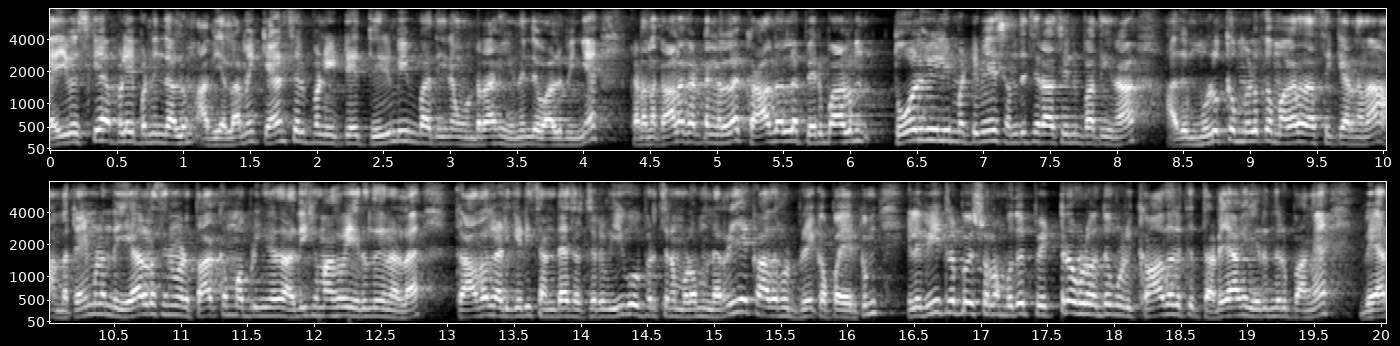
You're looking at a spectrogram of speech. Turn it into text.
டைவர்ஸ்க்கே அப்ளை பண்ணியிருந்தாலும் அது எல்லாமே கேன்சல் பண்ணிட்டு திரும்பியும் பார்த்தீங்கன்னா ஒன்றாக இணைந்து வாழ்வீங்க. கடந்த காலகட்டங்களில் காதலில் பெரும்பாலும் தோல்வியிலே மட்டுமே சந்திச்ச ராசின்னு பார்த்தீங்கன்னா அது முழுக்க முழுக்க மகர ராசிக்காரங்க தான். அந்த டைமில் அந்த ஏழரசனோட சனியோட தாக்கம் அப்படிங்கிறது அதிகமாகவே இருந்ததுனால காதல் அடிக்கடி சண்டை சச்சரவு ஈகோ பிரச்சனை மூலம் நிறைய காதல்கள் பிரேக்கப் ஆயிருக்கும். இல்லை வீட்டில் போய் சொல்லும்போது பெற்றோர்கள் வந்து உங்களுக்கு காதலுக்கு தடையாக இருந்திருப்பாங்க. வேற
